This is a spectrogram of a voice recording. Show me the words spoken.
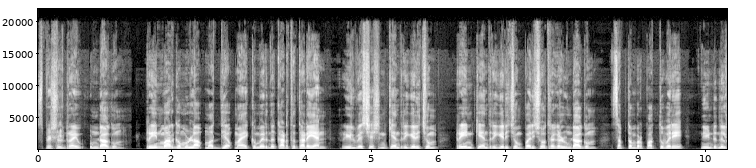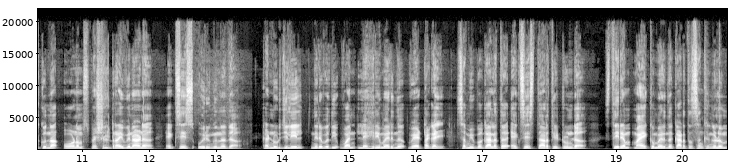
സ്പെഷ്യൽ ഡ്രൈവ് ഉണ്ടാകും. ട്രെയിൻ മാർഗമുള്ള മദ്യ മയക്കുമരുന്ന് കടത്ത് തടയാൻ റെയിൽവേ സ്റ്റേഷൻ കേന്ദ്രീകരിച്ചും ട്രെയിൻ കേന്ദ്രീകരിച്ചും പരിശോധനകൾ ഉണ്ടാകും. സെപ്റ്റംബർ പത്ത് വരെ നീണ്ടുനിൽക്കുന്ന ഓണം സ്പെഷ്യൽ ഡ്രൈവിനാണ് എക്സൈസ് ഒരുങ്ങുന്നത്. കണ്ണൂർ ജില്ലയിൽ നിരവധി വൻ ലഹരിമരുന്ന് വേട്ടകൾ സമീപകാലത്ത് എക്സൈസ് നടത്തിയിട്ടുണ്ട്. സ്ഥിരം മയക്കുമരുന്ന് കടത്ത സംഘങ്ങളും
